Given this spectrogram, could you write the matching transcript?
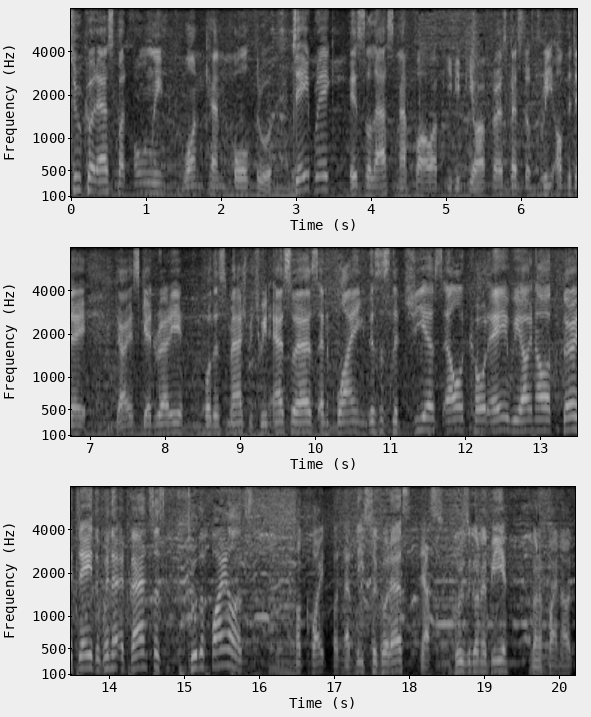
to Code S, but only one can pull through. Daybreak is the last map for our PvP, our first best of three of the day. Guys, get ready for this match between SOS and Flying. This is the GSL Code A. We are in our third day. The winner advances to the finals. Not quite, but at least to Code S. Yes. Who's it gonna be? We're gonna find out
